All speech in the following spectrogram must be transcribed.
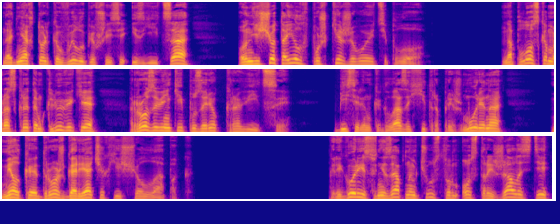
на днях только вылупившийся из яйца, он еще таил в пушке живое тепло. На плоском раскрытом клювике розовенький пузырек кровицы, бисеринка глаза хитро прижмурена, мелкая дрожь горячих еще лапок. Григорий с внезапным чувством острой жалости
